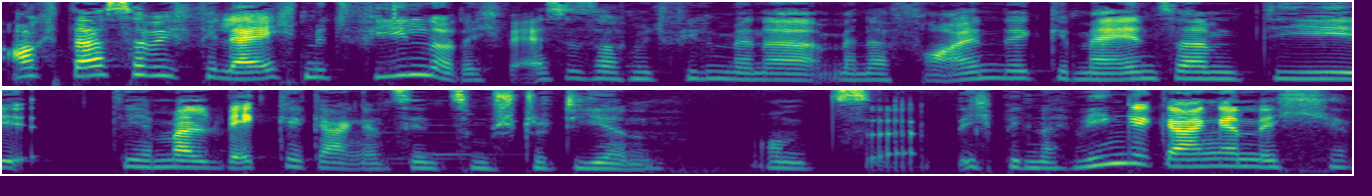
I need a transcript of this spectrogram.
Auch das habe ich vielleicht mit vielen, oder ich weiß es auch mit vielen meiner, meiner Freunde gemeinsam, die, die einmal weggegangen sind zum Studieren. Und äh, ich bin nach Wien gegangen. Ich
